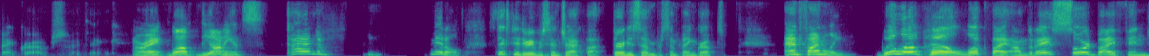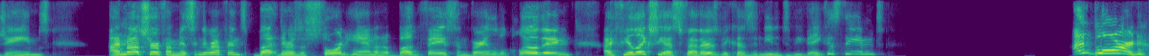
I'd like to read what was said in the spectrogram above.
bankrupt. I think. All right. Well, the audience kind of middle 63% jackpot, 37% bankrupt. And finally, Willow Pill, look by Andres, sword by Finn James. I'm not sure if I'm missing the reference, but there is a sword hand and a bug face and very little clothing. I feel like she has feathers because it needed to be Vegas themed. I'm bored.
